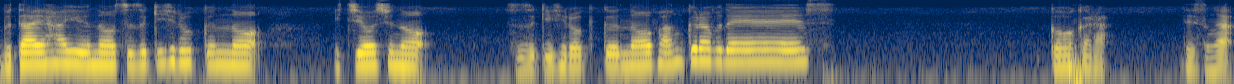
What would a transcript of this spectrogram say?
舞台俳優の鈴木ひろくんの一押しの鈴木ひろきくんのファンクラブです。午後からですが、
